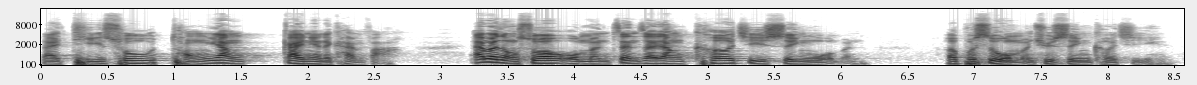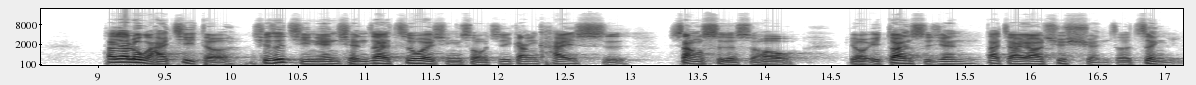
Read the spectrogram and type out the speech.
来提出同样概念的看法。Amazon 说：“我们正在让科技适应我们，而不是我们去适应科技。”大家如果还记得，其实几年前在智慧型手机刚开始上市的时候，有一段时间大家要去选择阵营。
